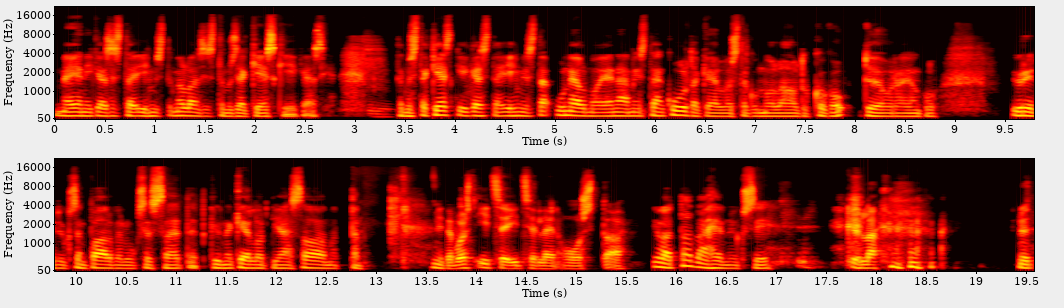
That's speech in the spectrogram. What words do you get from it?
meidän ikäisestä ihmistä, me ollaan siis tämmöisiä keski-ikäisiä, mm. tämmöistä keski-ikäistä ihmistä unelmoi enää mistään kultakellosta, kun me ollaan oltu koko työura jonkun yrityksen palveluksessa, että, että kyllä ne kellot jää saamatta. Niitä voisit itse itselleen ostaa. Ja laittaa vähennyksiä. Kyllä. Nyt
